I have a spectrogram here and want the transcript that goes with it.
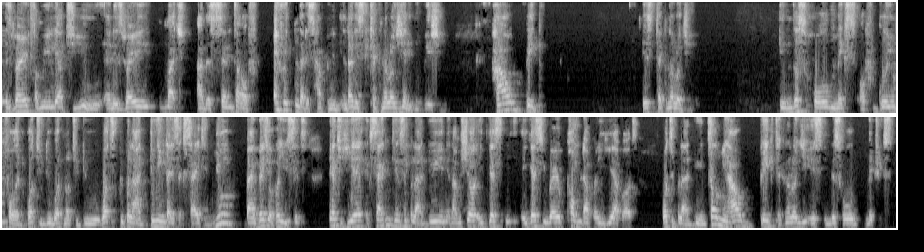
is very familiar to you and is very much at the center of everything that is happening, and that is technology and innovation. How big is technology in this whole mix of going forward, what to do, what not to do, what people are doing that is exciting? You, by virtue of where you sit, get to hear exciting things people are doing, and I'm sure it gets it gets you very pumped up when you hear about what people are doing. Tell me how big technology is in this whole matrix.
